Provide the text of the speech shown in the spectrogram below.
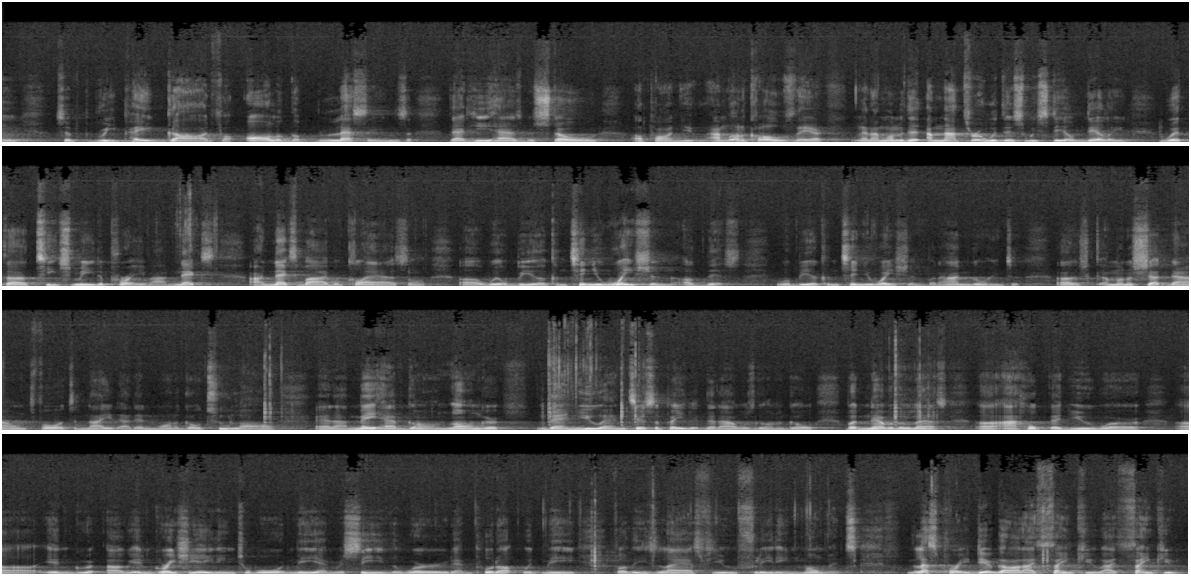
to repay God for all of the blessings that he has bestowed upon you. I'm going to close there, and I'm going to. I'm not through with this. We're still dealing with uh, "Teach Me to Pray." Our next, our next Bible class uh, will be a continuation of this. Will be a continuation, but I'm going to. Uh, I'm going to shut down for tonight. I didn't want to go too long, and I may have gone longer than you anticipated that I was going to go. But nevertheless, uh, I hope that you were uh, uh, ingratiating toward me and receive the word and put up with me for these last few fleeting moments. Let's pray. Dear God, I thank you. I thank you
